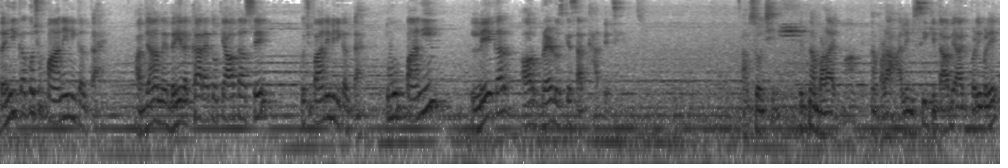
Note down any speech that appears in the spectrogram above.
दही का कुछ पानी निकलता है। अब जहाँ रहे दही रखा रहे तो क्या होता है उससे? कुछ पानी भी निकलता है। तो वो पानी लेकर और ब्रेड उसके साथ खाते थे। आप सोचिए, इतना बड़ा इमाम, इतना बड़ा आलिम जिसकी किताबें आज बड़े बड़े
